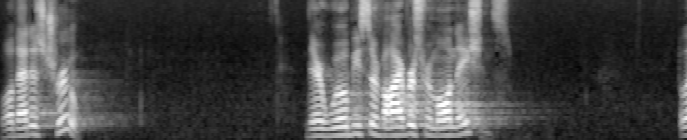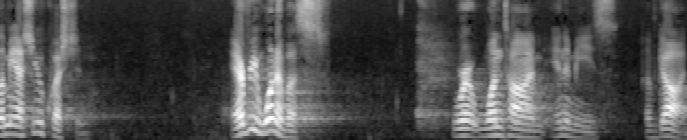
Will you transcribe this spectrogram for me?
Well, that is true. There will be survivors from all nations. But let me ask you a question. Every one of us were at one time enemies of God.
